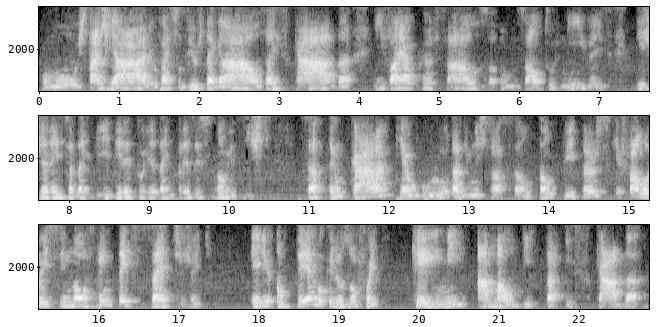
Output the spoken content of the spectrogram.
como estagiário, vai subir os degraus, a escada, e vai alcançar os, os altos níveis de gerência da, e diretoria da empresa. Isso não existe. Certo? Tem um cara, que é o guru da administração, Tom Peters, que falou isso em 97, gente. Ele, um termo que ele usou foi queime a maldita escada.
